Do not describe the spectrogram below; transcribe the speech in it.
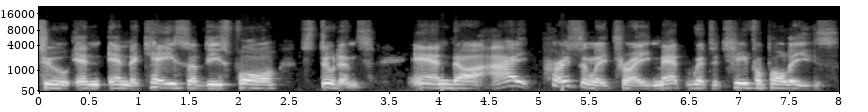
to in in the case of these four students. And uh, i personally trey met with the chief of police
